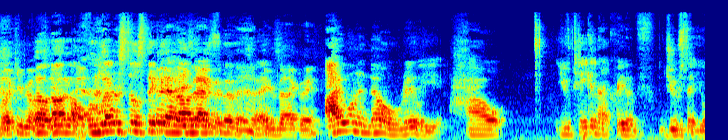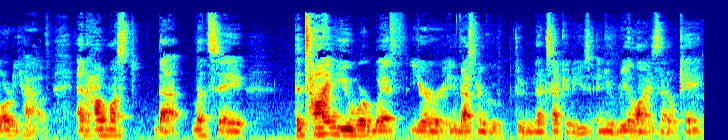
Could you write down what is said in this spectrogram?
But keep going. No, not at all. For whoever's still sticking Yeah, around exactly. to this, right? Exactly. I want to know really how you've taken that creative juice that you already have, and how must that, let's say, the time you were with your investment group through Next Equities, and you realized that okay,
